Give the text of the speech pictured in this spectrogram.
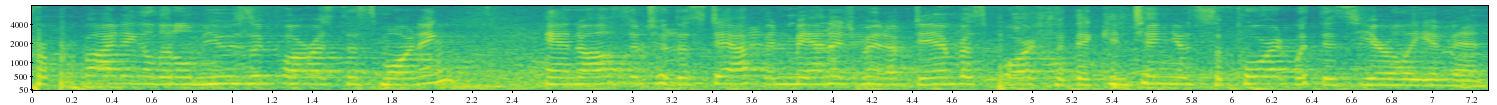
for providing a little music for us this morning, and also to the staff and management of Danversport for their continued support with this yearly event.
